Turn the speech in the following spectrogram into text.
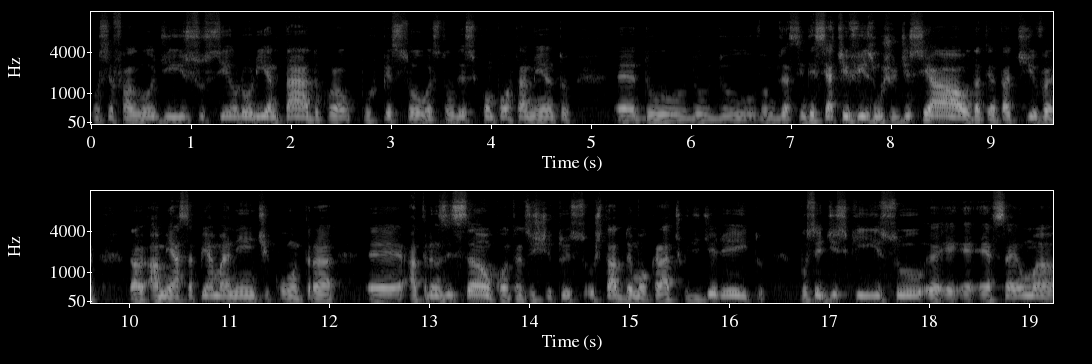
Você falou de isso ser orientado por, por pessoas, todo esse comportamento é, do, do, do, vamos dizer assim, desse ativismo judicial, da tentativa, da ameaça permanente contra é, a transição, contra as instituições, o Estado democrático de direito. Você disse que isso, é, é, é essa é uma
